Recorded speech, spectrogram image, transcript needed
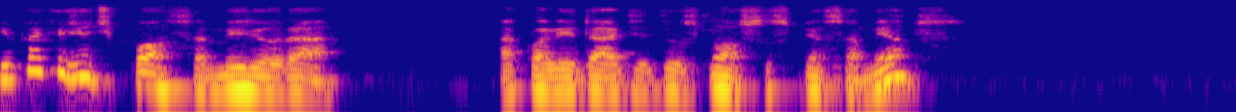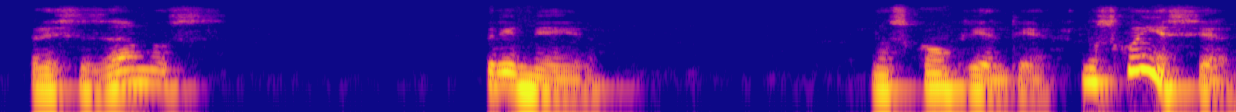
E para que a gente possa melhorar a qualidade dos nossos pensamentos, precisamos primeiro, nos compreender, nos conhecer.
